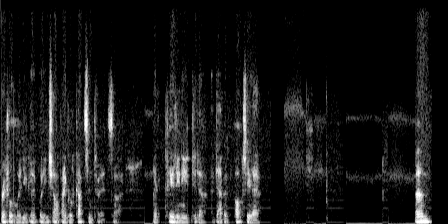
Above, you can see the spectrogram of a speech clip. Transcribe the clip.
brittle when you go putting sharp angled cuts into it. So I clearly needed a, a dab of epoxy there. Um,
